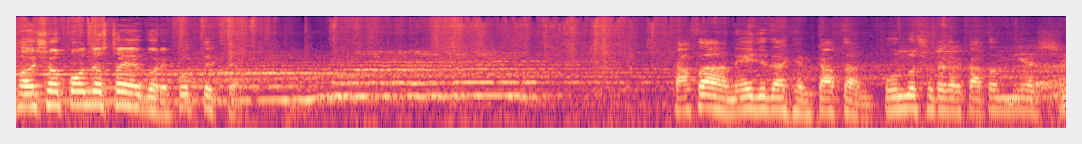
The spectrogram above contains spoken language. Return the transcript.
ছয়শো পঞ্চাশ টাকা করে প্রত্যেকটা। কাতান, এই যে দেখেন কাতান, পনেরোশো টাকার কাতান নিয়ে আসছি।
